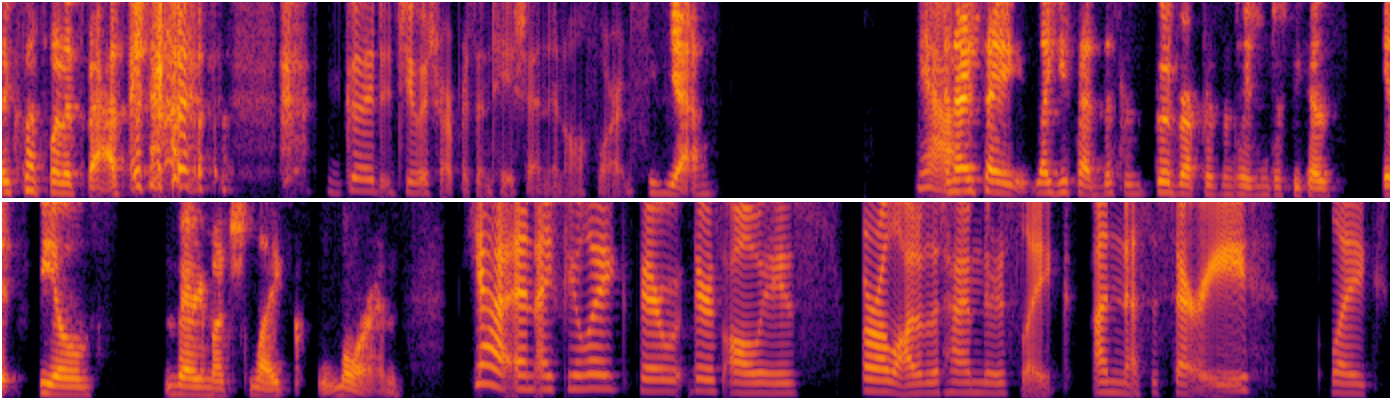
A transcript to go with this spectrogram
except when it's bad. Good Jewish representation in all forms. Yeah. Yeah. And I'd say, like you said, this is good representation just because it feels very much like Lauren. Yeah, and I feel like there there's always or a lot of the time there's like unnecessary like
